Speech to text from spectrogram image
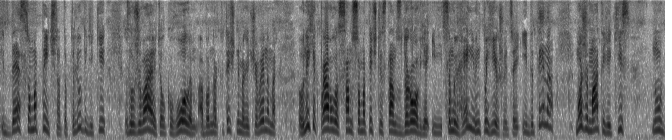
іде соматично. Тобто люди, які зловживають алкоголем або наркотичними речовинами, у них, як правило, сам соматичний стан здоров'я і самих генів він погіршується. І дитина може мати якісь ну,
